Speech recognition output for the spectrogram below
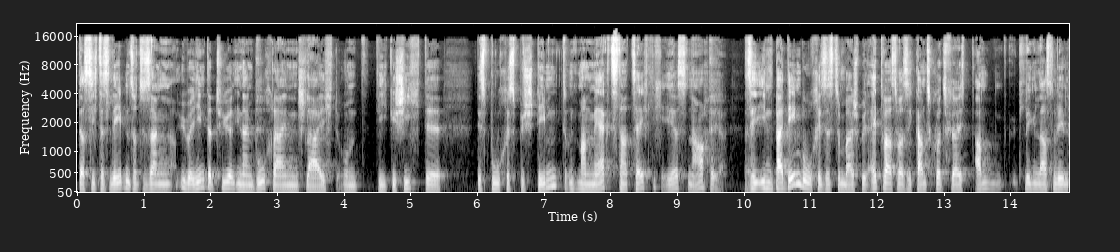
dass sich das Leben sozusagen über Hintertüren in ein Buch reinschleicht und die Geschichte des Buches bestimmt und man merkt es tatsächlich erst nachher. Also in, bei dem Buch ist es zum Beispiel etwas, was ich ganz kurz vielleicht anklingen lassen will.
